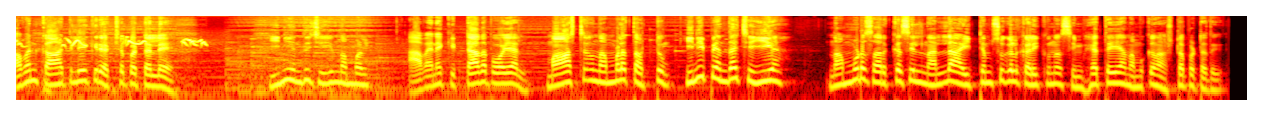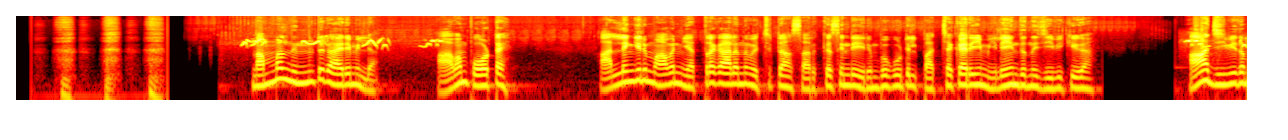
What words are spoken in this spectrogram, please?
അവൻ കാട്ടിലേക്ക് രക്ഷപ്പെട്ടല്ലേ? ഇനി എന്തു ചെയ്യും നമ്മൾ? അവനെ കിട്ടാതെ പോയാൽ മാസ്റ്റർ നമ്മളെ തട്ടും. ഇനിയിപ്പോ എന്താ ചെയ്യുക നമ്മുടെ സർക്കസിൽ നല്ല ഐറ്റംസുകൾ കളിക്കുന്ന സിംഹത്തെയാ നമുക്ക് നഷ്ടപ്പെട്ടത്. നമ്മൾ നിന്നിട്ട് കാര്യമില്ല. അവൻ പോട്ടെ. അല്ലെങ്കിലും അവൻ എത്ര കാലം വെച്ചിട്ടാ സർക്കസിന്റെ ഇരുമ്പുകൂട്ടിൽ പച്ചക്കറിയും ഇലയും തിന്ന് ജീവിക്കുക? ആ ജീവിതം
